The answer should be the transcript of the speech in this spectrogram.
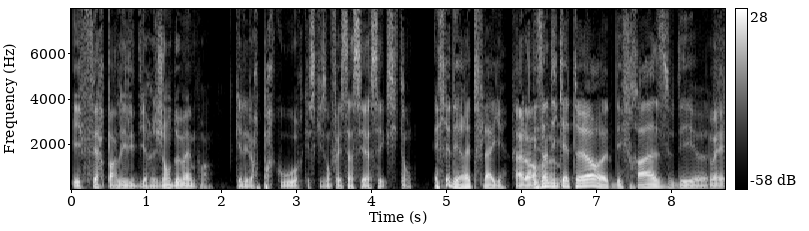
et faire parler les dirigeants d'eux-mêmes. Quel est leur parcours Qu'est-ce qu'ils ont fait Ça, c'est assez excitant. Est-ce qu'il y a des red flags? Alors, Des euh, indicateurs, euh, des phrases des, euh, ouais.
